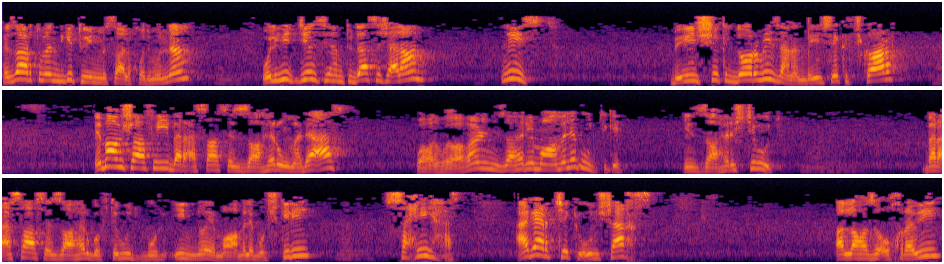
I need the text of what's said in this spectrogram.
هزار تومن دیگه تو این مثال خودمون نه؟ ولی هیچ جنسی هم تو دستش الآن نیست به این شکل دور میزنن به این شکل چکار إمام شافعی بر أساس ظاهر اومده است. و واقعا این ظاهری معامله بود دیگه. این ظاهرش چی بود؟ بر أساس ظاهر گفته بود این نوع معامله مشکلی صحیح هست اگرچه که اون شخص الله اخروی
